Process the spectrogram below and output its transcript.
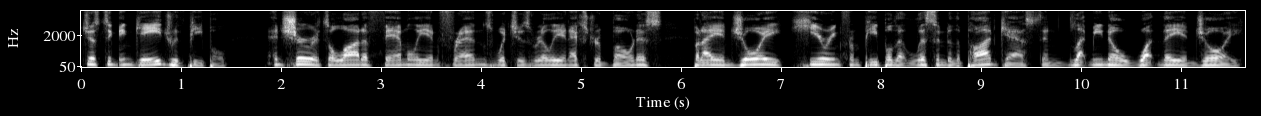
just to engage with people. And sure, it's a lot of family and friends, which is really an extra bonus but I enjoy hearing from people that listen to the podcast and let me know what they enjoy.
